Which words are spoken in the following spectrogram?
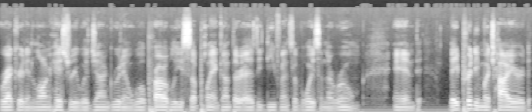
record and long history with Jon Gruden, will probably supplant Guenther as the defensive voice in the room. And they pretty much hired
